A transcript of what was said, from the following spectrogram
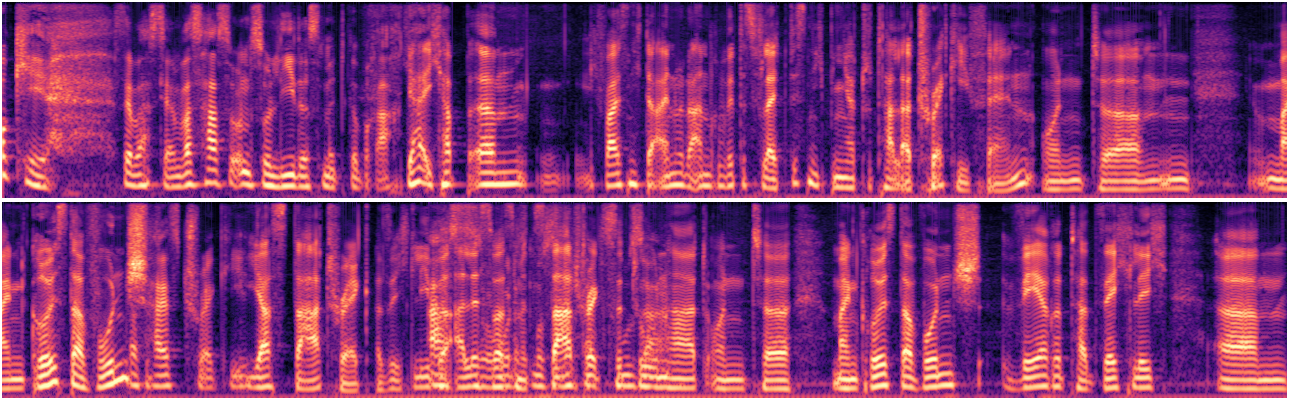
Okay, Sebastian, was hast du uns Solides mitgebracht? Ja, ich habe, ähm, ich weiß nicht, der eine oder andere wird es vielleicht wissen, ich bin ja totaler Trekkie-Fan und ähm, mein größter Wunsch Was heißt Tracky? Ja, Star Trek. Also ich liebe Ach alles, so, was mit Star Trek zu tun sagen. hat. Und äh, mein größter Wunsch wäre tatsächlich, ähm,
